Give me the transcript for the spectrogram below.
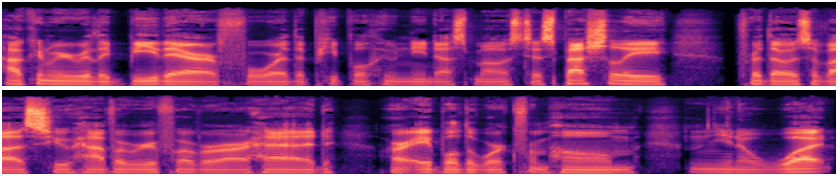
how can we really be there for the people who need us most, especially for those of us who have a roof over our head, are able to work from home? You know, what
